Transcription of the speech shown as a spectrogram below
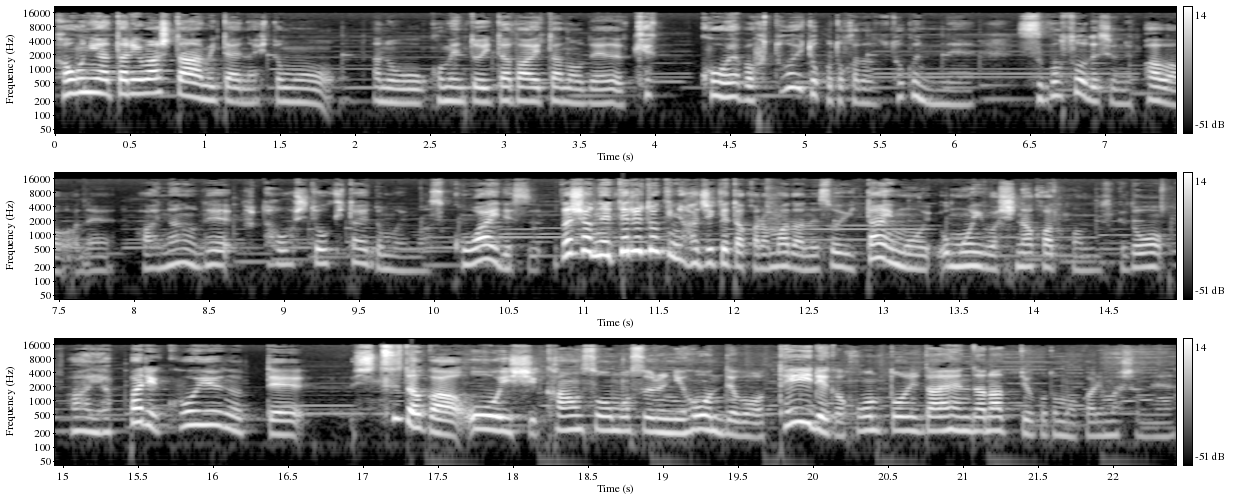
顔に当たりましたみたいな人も、あの、コメントいただいたので、結構やっぱ太いとことかだと特にね、すごそうですよね、パワーがね。はい、なので、蓋をしておきたいと思います。怖いです。私は寝てる時に弾けたからまだね、そういう痛いも思いはしなかったんですけど、あ、やっぱりこういうのって、湿度が多いし乾燥もする日本では手入れが本当に大変だなっていうことも分かりましたね。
